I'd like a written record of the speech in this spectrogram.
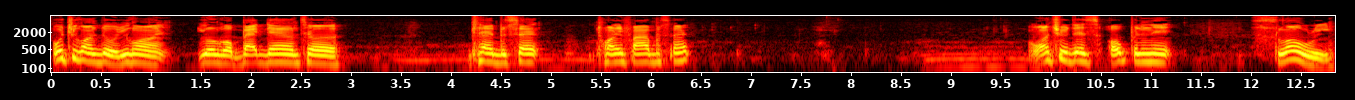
what you gonna do? You gonna you gonna go back down to 10%, 25%? Once you just open it slowly.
